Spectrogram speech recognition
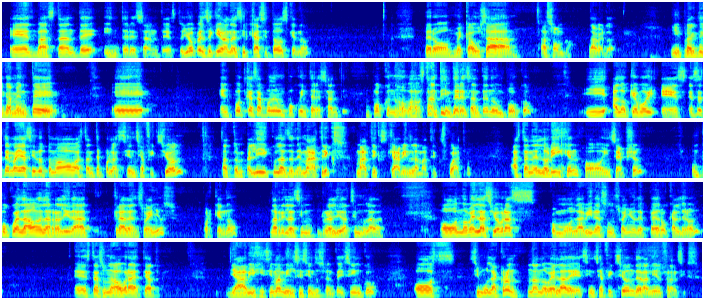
Es bastante interesante esto. Yo pensé que iban a decir casi todos que no, pero me causa asombro, la verdad. Y prácticamente eh, el podcast va a poner un poco interesante, un poco, no, bastante interesante, no un poco. Y a lo que voy es, este tema ya ha sido tomado bastante por la ciencia ficción, tanto en películas desde Matrix, Matrix que viene la Matrix 4, hasta en el origen o Inception, un poco al lado de la realidad creada en sueños, ¿por qué no? Una realidad, realidad simulada. O novelas y obras como La vida es un sueño de Pedro Calderón. Esta es una obra de teatro, ya viejísima, 1635. O Simulacron, una novela de ciencia ficción de Daniel Francis.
